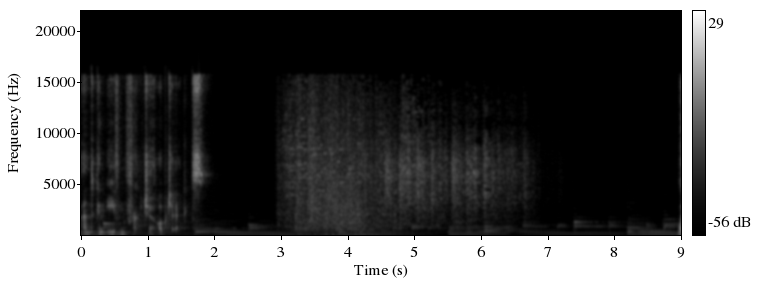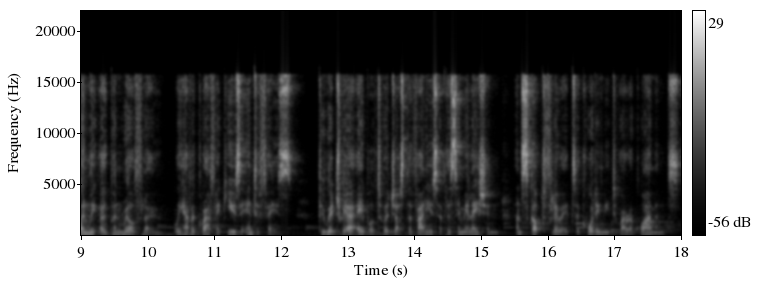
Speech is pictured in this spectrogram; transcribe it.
and can even fracture objects. When we open RealFlow, we have a graphic user interface through which we are able to adjust the values of the simulation and sculpt fluids accordingly to our requirements.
